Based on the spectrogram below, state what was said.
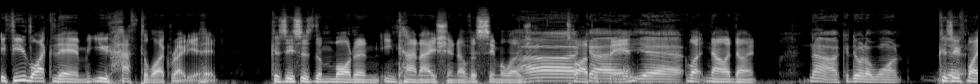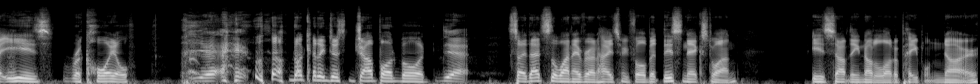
if you like them, you have to like Radiohead because this is the modern incarnation of a similar ah, type of okay, band. Yeah. Like, no, I don't. No, I can do what I want. Because Yeah. if my ears recoil, Yeah. I'm not going to just jump on board. yeah. So that's the one everyone hates me for. But this next one is something not a lot of people know,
